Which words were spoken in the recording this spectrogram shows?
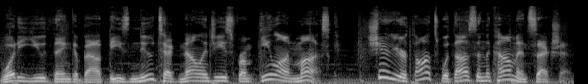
What do you think about these new technologies from Elon Musk? Share your thoughts with us in the comments section.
